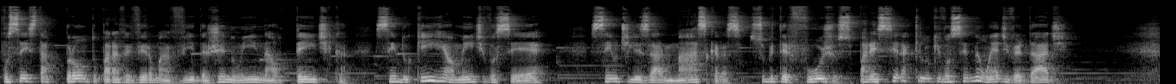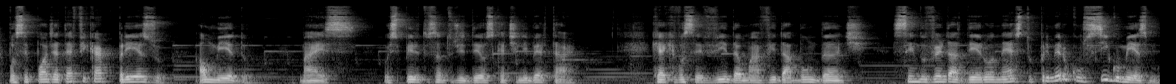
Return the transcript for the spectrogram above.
Você está pronto para viver uma vida genuína, autêntica, sendo quem realmente você é sem utilizar máscaras, subterfúgios, parecer aquilo que você não é de verdade. Você pode até ficar preso ao medo, mas o Espírito Santo de Deus quer te libertar. Quer que você vida uma vida abundante, sendo verdadeiro, honesto, primeiro consigo mesmo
